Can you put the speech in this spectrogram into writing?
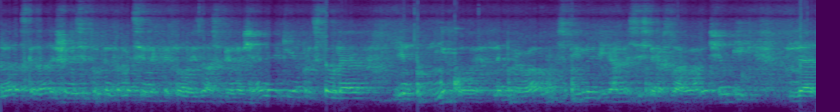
треба сказати, що Інститут інформаційних технологій засобів навчання, який я представляю, він ніколи не переривав спільної діяльності з Мирославом Івановичем. І е,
